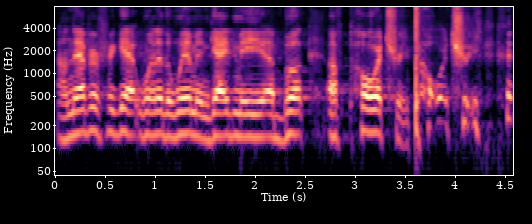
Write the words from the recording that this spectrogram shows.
I'll never forget one of the women gave me a book of poetry. Poetry.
